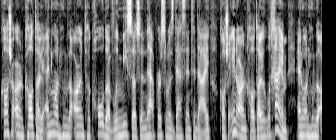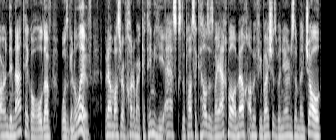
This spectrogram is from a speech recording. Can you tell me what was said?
Kol Aaron Koltai, anyone whom the Aron took hold of, Lemisa, so that person was destined to die, Kol She'en Aron Koltai, L'chaim, anyone whom the Aron did not take a hold of was going to live. But now Master of Chanan Bar Katini, he asks, the Pasuk tells us, Vayachmal Amelch al Mephibosheth ben Yonasan ben Shaul,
